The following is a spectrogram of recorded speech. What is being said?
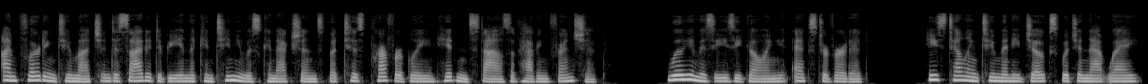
I'm flirting too much and decided to be in the continuous connections, but tis preferably in hidden styles of having friendship. William is easygoing and extroverted. He's telling too many jokes, which in that way,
